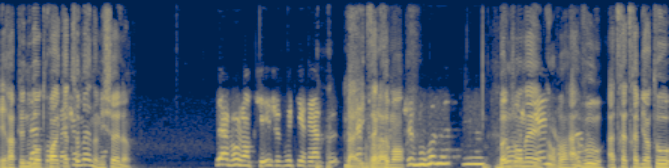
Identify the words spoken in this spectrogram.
Et rappelez-nous dans D'accord, 3 à bah, 4 je- semaines, Michel. Bien volontiers, je vous dirai un peu. Bah exactement. Je vous remercie. Bonne Bon journée. Au revoir. À vous. À très très bientôt.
